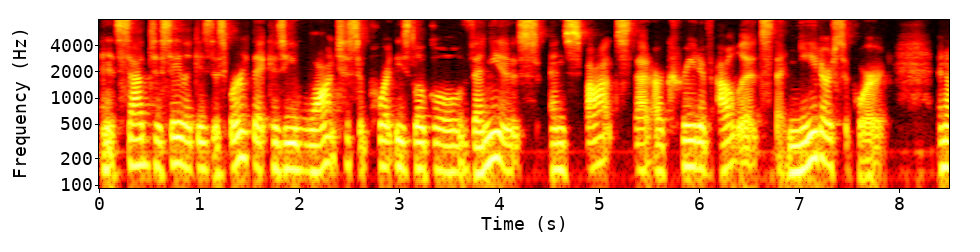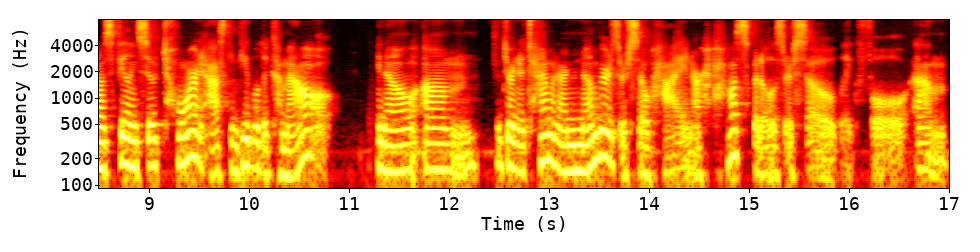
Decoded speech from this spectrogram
And it's sad to say, like, is this worth it? Because you want to support these local venues and spots that are creative outlets that need our support. And I was feeling so torn asking people to come out, you know, um, during a time when our numbers are so high and our hospitals are so like full. Um,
